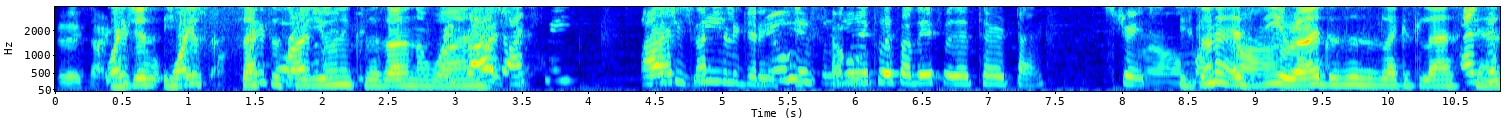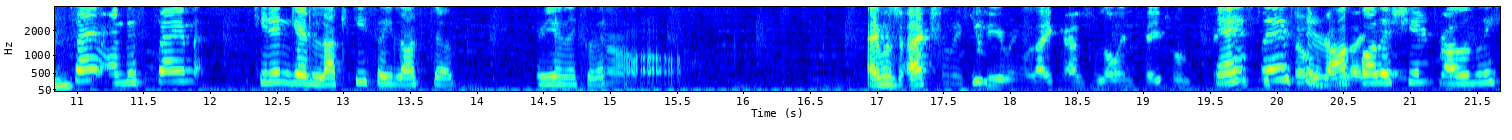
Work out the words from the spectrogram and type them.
Really sorry. Why he is- just he why just is- sacked why is us Raj- with Uniclus. I don't know why. Raj Raj- actually, I Raj actually, actually getting threw his six health. Uniclus away for the third time. Straight. oh He's gonna God. SD, right? This is like his last and chance. this time, and this time, he didn't get lucky, so he lost to Reuniclus. No. I was actually fearing like as low in painful. Yeah, his play is so, to rock like, polish here, probably.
